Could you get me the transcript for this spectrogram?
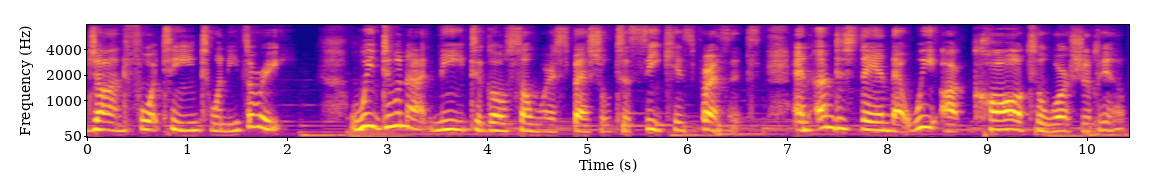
John 14 23. We do not need to go somewhere special to seek His presence and understand that we are called to worship Him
